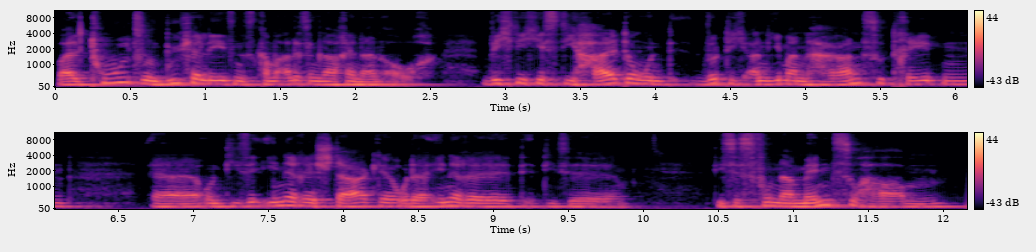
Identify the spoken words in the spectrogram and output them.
Weil Tools und Bücher lesen, das kann man alles im Nachhinein auch. Wichtig ist die Haltung und wirklich an jemanden heranzutreten äh, und diese innere Stärke oder innere, diese, dieses Fundament zu haben,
